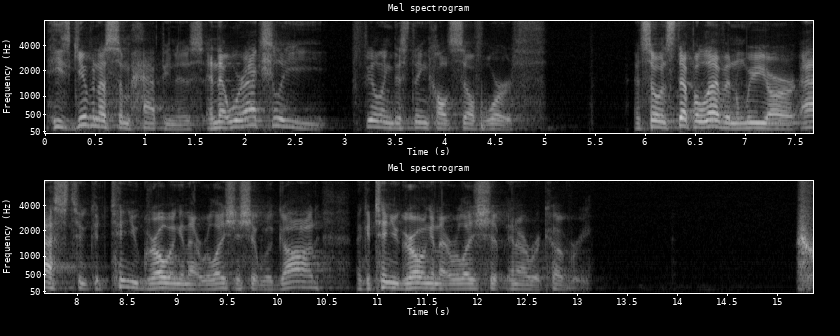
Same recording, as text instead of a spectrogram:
he's given us some happiness and that we're actually feeling this thing called self-worth. And so in step 11 we are asked to continue growing in that relationship with god and continue growing in that relationship in our recovery. Whew,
